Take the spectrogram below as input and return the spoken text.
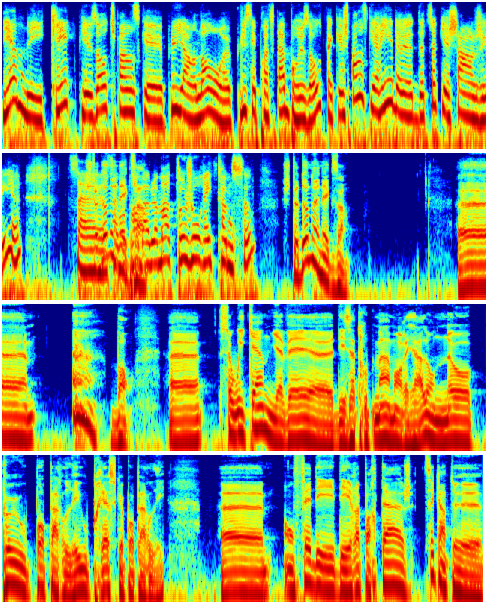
Ils aiment les clics, puis eux autres, je pense que plus ils en ont, euh, plus c'est profitable pour eux autres. Fait que je pense qu'il n'y a rien de, de ça qui a changé. hein. Ça, Je te donne ça un va exemple. probablement toujours être comme ça. Je te donne un exemple. Euh, bon, euh, ce week-end, il y avait euh, des attroupements à Montréal. On en a peu ou pas parlé, ou presque pas parlé. Euh, on fait des, des reportages. Tu sais, quand le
